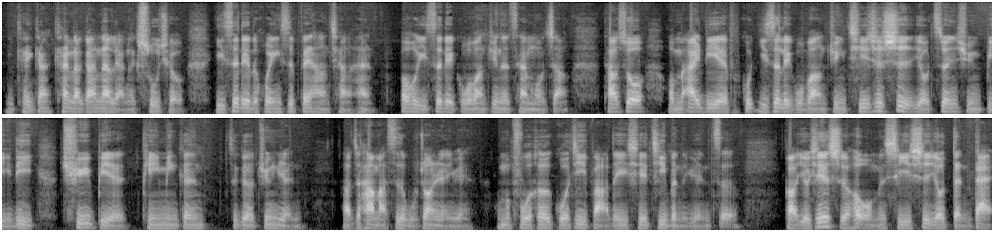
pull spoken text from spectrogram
你可以刚看到刚刚那两个诉求，以色列的回应是非常强悍，包括以色列国防军的参谋长，他说我们 IDF 以色列国防军其实是有遵循比例区别平民跟这个军人啊，这哈马斯的武装人员，我们符合国际法的一些基本的原则。啊，有些时候我们其实是有等待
